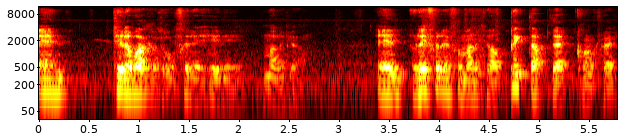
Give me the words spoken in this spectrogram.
and Te Rawakato Wherehere Manukau. And Rewhare for Manukau picked up that contract,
